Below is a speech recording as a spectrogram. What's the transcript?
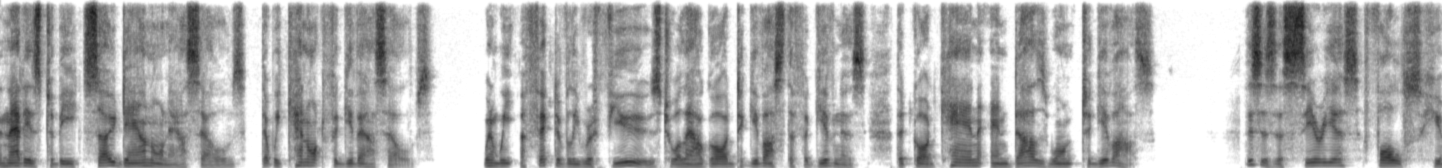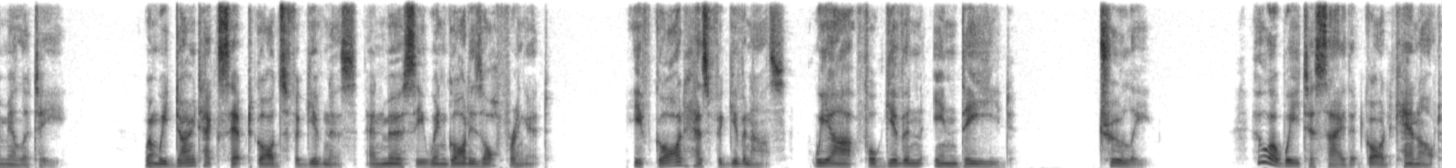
and that is to be so down on ourselves that we cannot forgive ourselves. When we effectively refuse to allow God to give us the forgiveness that God can and does want to give us. This is a serious false humility. When we don't accept God's forgiveness and mercy when God is offering it. If God has forgiven us, we are forgiven indeed. Truly, who are we to say that God cannot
